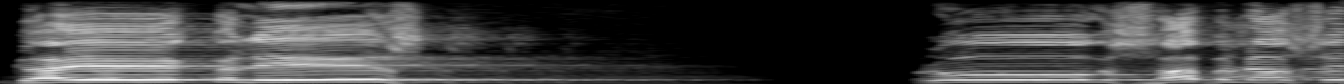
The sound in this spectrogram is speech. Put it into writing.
ਗਏ ਕਲੇ ਸਭ ਨਾਸੇ।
